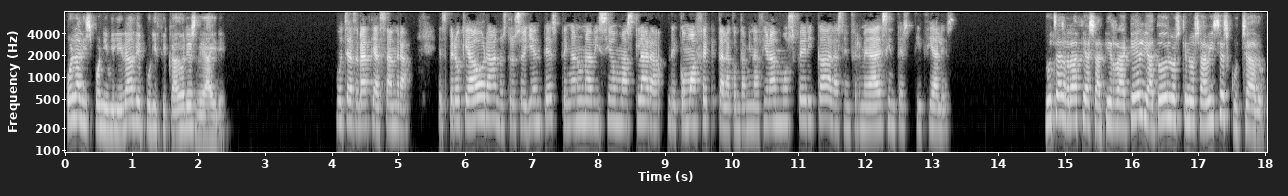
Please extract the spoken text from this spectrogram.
o la disponibilidad de purificadores de aire. Muchas gracias, Sandra. Espero que ahora nuestros oyentes tengan una visión más clara de cómo afecta la contaminación atmosférica a las enfermedades intersticiales. Muchas gracias a ti, Raquel, y a todos los que nos habéis escuchado.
